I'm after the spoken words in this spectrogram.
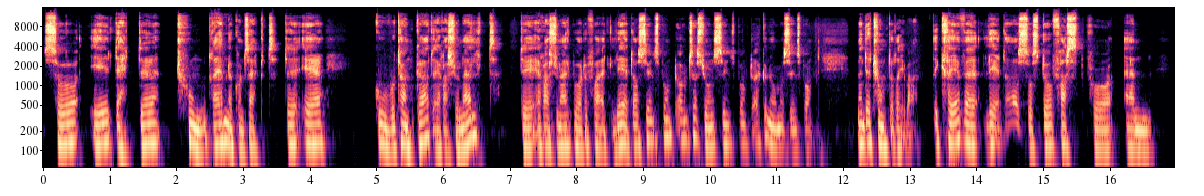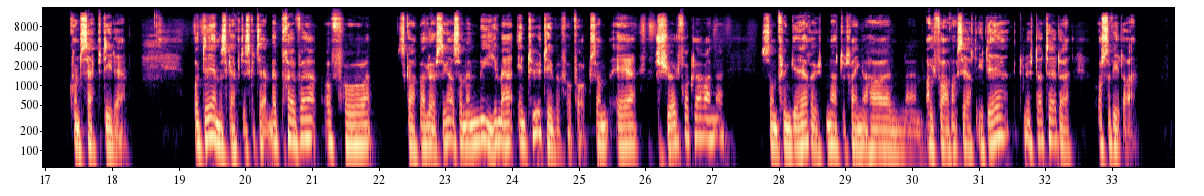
så er dette tungdrevne konsept. Det er gode tanker, det er rasjonelt. Det er rasjonelt både fra et ledersynspunkt, organisasjonssynspunkt og økonomisk synspunkt, men det er tungt å drive. Det krever ledere som står fast på en konsept i det. Og det er vi skeptiske til. Vi prøver å få skape løsninger som er mye mer intuitive for folk, som er selvforklarende, som fungerer uten at du trenger å ha en altfor avansert idé knytta til det, osv.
